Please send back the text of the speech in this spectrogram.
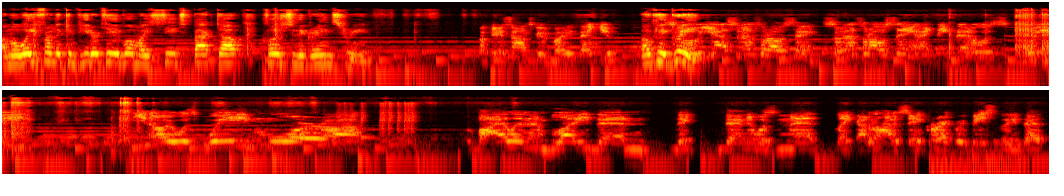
I'm away from the computer table. My seat's backed up, close to the green screen. Okay, sounds good, buddy. Thank you. Okay, So great. yeah, so that's what I was saying. So that's what I was saying. I think that it was way, you know, it was way more uh, violent and bloody than the, than it was meant. Like I don't know how to say it correctly. Basically, that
